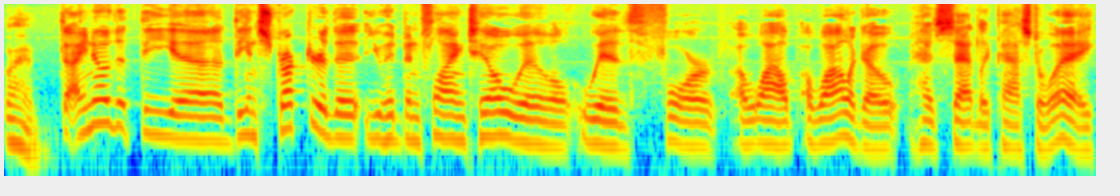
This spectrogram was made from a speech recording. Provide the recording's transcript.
go ahead. I know that the uh, the instructor that you had been flying tailwheel with for a while a while ago has sadly passed away.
